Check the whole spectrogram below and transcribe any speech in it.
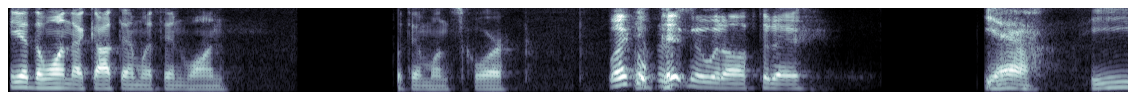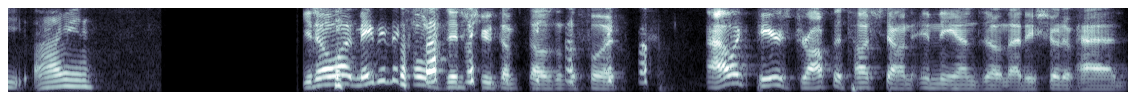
he had the one that got them within one. Within one score. Michael was- Pittman went off today. Yeah. He. I mean. You know what? Maybe The Colts did shoot themselves in the foot. Alec Pierce dropped the touchdown in the end zone that he should have had.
